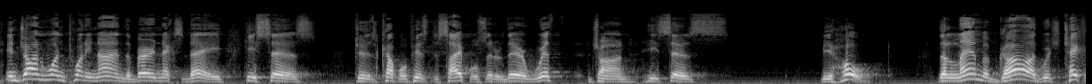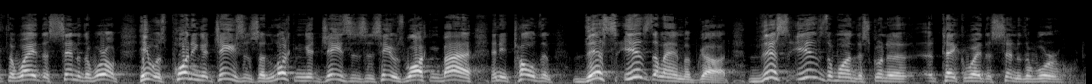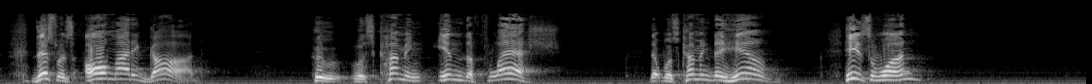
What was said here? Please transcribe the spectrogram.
In John 1:29, the very next day, he says to a couple of his disciples that are there with John, he says, Behold, the Lamb of God which taketh away the sin of the world. He was pointing at Jesus and looking at Jesus as he was walking by, and he told them, This is the Lamb of God. This is the one that's going to uh, take away the sin of the world. This was Almighty God who was coming in the flesh, that was coming to him. He's the one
